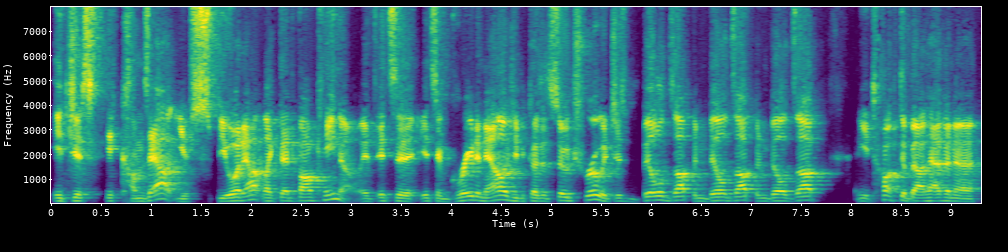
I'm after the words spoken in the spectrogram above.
it just it comes out. You spew it out like that volcano. It, it's a it's a great analogy because it's so true. It just builds up and builds up and builds up. And you talked about having a,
